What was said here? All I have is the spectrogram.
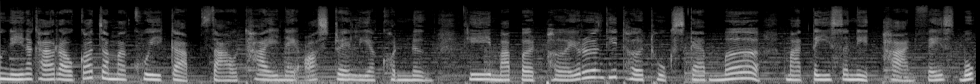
ช่วงนี้นะคะเราก็จะมาคุยกับสาวไทยในออสเตรเลียคนหนึ่ง ที่มาเปิดเผยเรื่องที่เธอถูกสแกมเมอร์มาตีสนิทผ่าน Facebook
